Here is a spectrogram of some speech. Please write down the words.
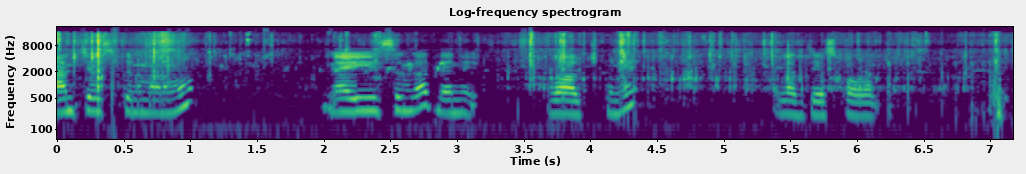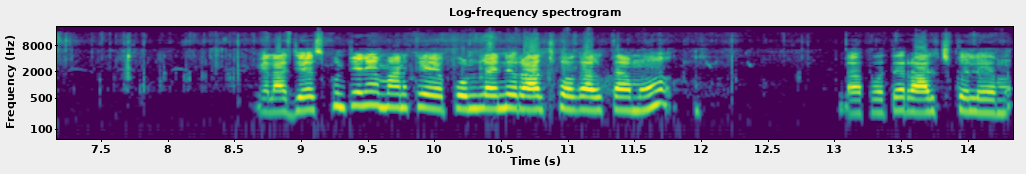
ఆన్ చేసుకుని మనము నైస్గా దాన్ని వాల్చుకుని ఇలాగ చేసుకోవాలి. ఇలా చేసుకుంటేనే మనకి పండ్లన్నీ రాల్చుకోగలుగుతాము లేకపోతే రాల్చుకోలేము.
